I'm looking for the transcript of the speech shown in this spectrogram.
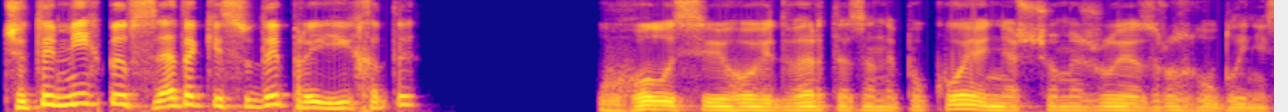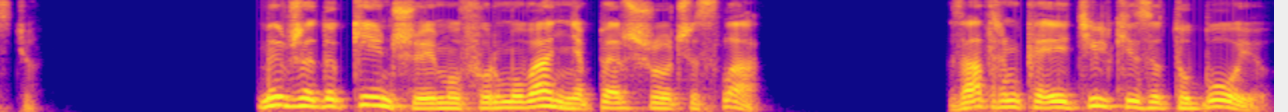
Чи ти міг би все таки сюди приїхати? У голосі його відверте занепокоєння, що межує з розгубленістю. Ми вже докінчуємо формування першого числа. Затримка є тільки за тобою.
